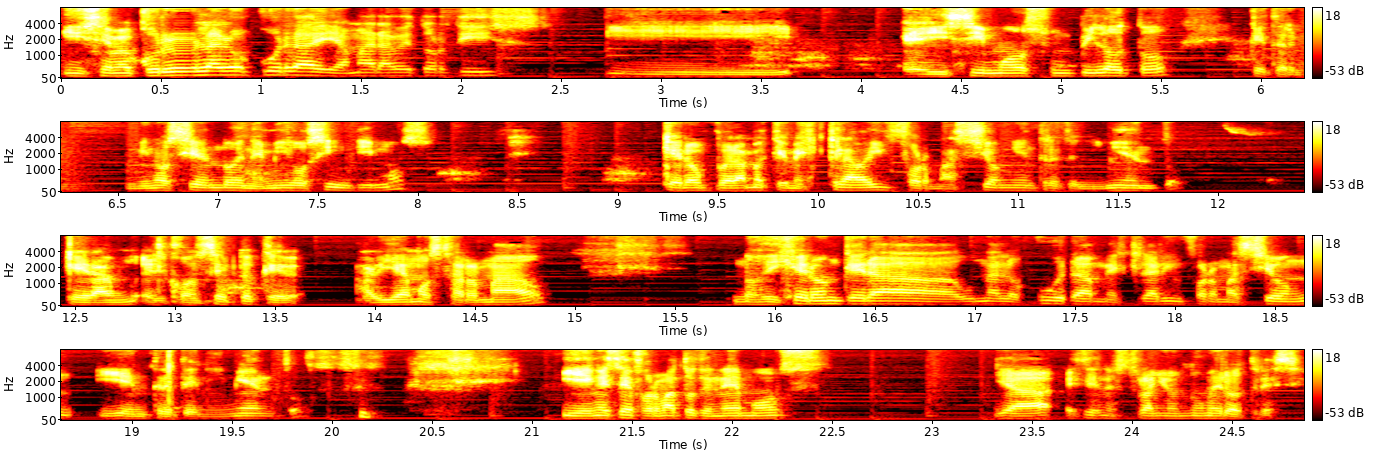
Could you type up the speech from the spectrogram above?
Y se me ocurrió la locura de llamar a Beto Ortiz y, e hicimos un piloto que terminó siendo Enemigos Íntimos, que era un programa que mezclaba información y entretenimiento, que era el concepto que habíamos armado. Nos dijeron que era una locura mezclar información y entretenimiento. y en ese formato tenemos ya, este es nuestro año número 13.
